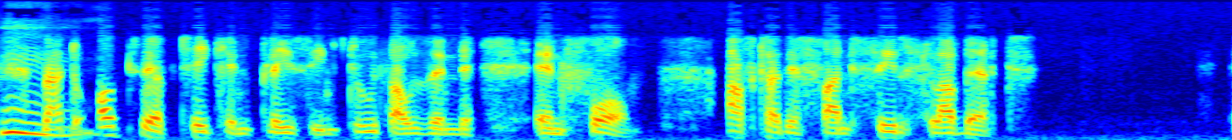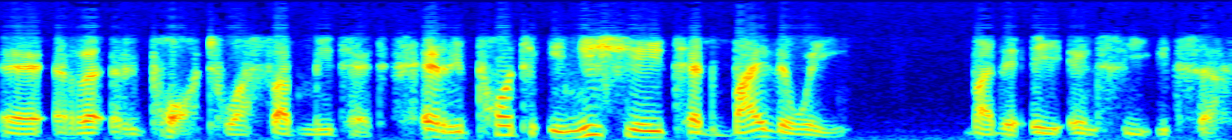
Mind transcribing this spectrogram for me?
Mm. That ought to have taken place in 2004 after the Van Zyl-Slabbert uh, re- report was submitted. A report initiated, by the way, by the ANC itself.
